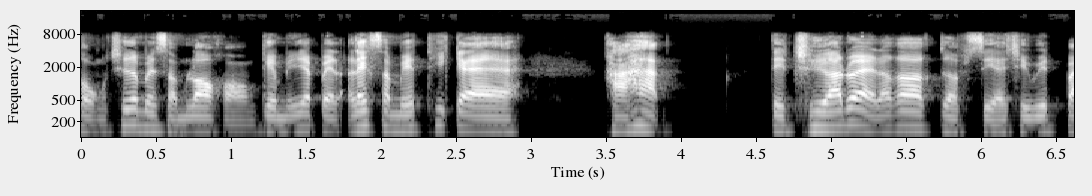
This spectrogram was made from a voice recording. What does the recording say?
ส่งชื่อเป็นสำรองของเกมนี้จะเป็น Alex Smith ที่แกขาหักติดเชื้อด้วย แล้วก็เกือบเสียชีวิตไป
